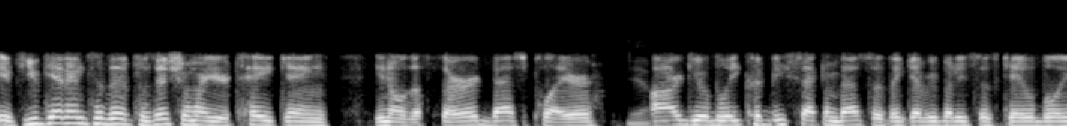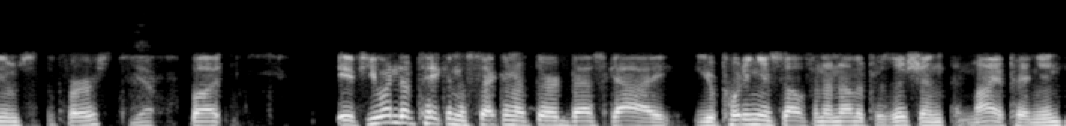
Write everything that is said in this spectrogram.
if you get into the position where you're taking, you know, the third best player, Yep. arguably could be second best. I think everybody says Caleb Williams the first. Yep. But if you end up taking the second or third best guy, you're putting yourself in another position, in my opinion,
